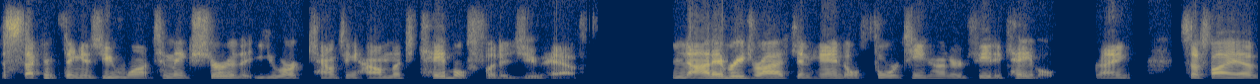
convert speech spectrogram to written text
The second thing is you want to make sure that you are counting how much cable footage you have. Not every drive can handle 1400 feet of cable, right? So if I have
